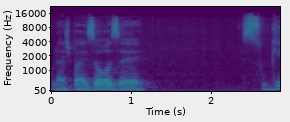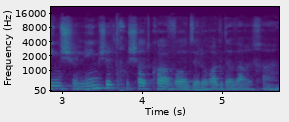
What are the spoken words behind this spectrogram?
אולי יש באזור הזה סוגים שונים של תחושות כואבות, זה לא רק דבר אחד.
